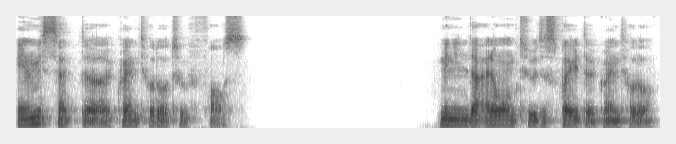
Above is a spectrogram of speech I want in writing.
And let me set the grand total to false, meaning that I don't want to display the grand total.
